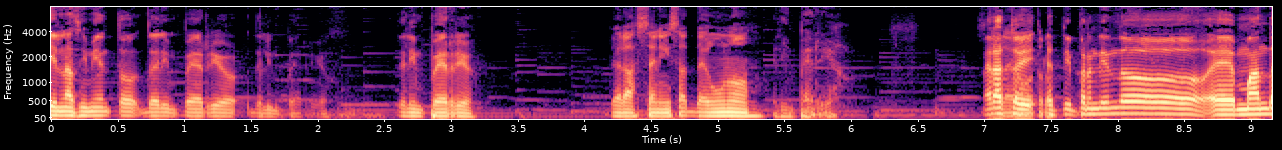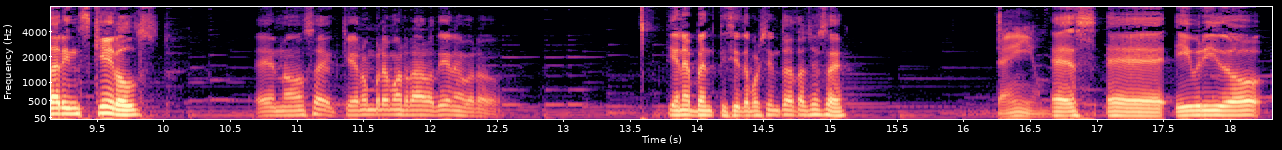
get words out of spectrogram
Y el nacimiento del imperio, del imperio, del imperio, De las cenizas de uno. del imperio. Mira, estoy, otro. estoy prendiendo eh, Mandarin Skittles. Eh, no sé qué nombre más raro tiene, pero tiene 27% de THC. Damn. Es eh, híbrido,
